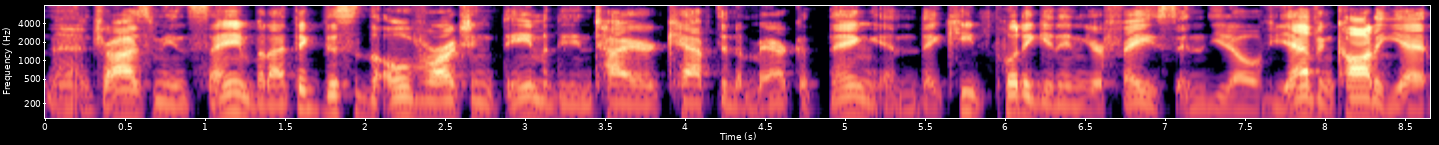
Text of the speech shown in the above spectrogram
It drives me insane, but I think this is the overarching theme of the entire Captain America thing, and they keep putting it in your face. And you know, if you haven't caught it yet,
